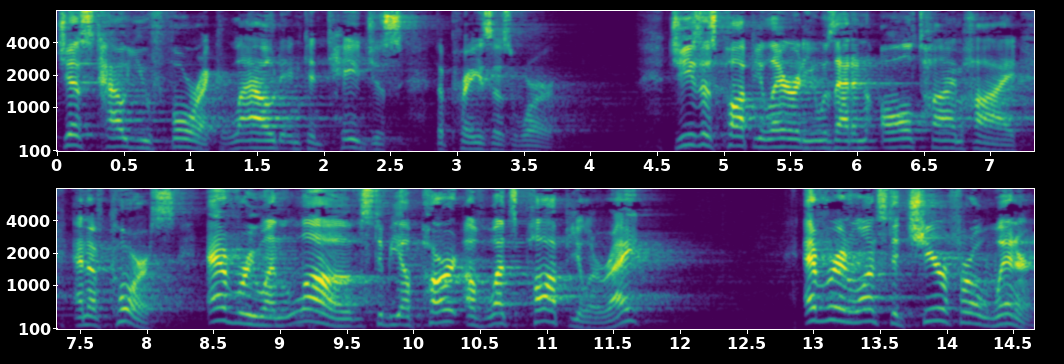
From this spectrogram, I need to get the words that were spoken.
just how euphoric, loud, and contagious the praises were. Jesus' popularity was at an all time high. And of course, everyone loves to be a part of what's popular, right? Everyone wants to cheer for a winner.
